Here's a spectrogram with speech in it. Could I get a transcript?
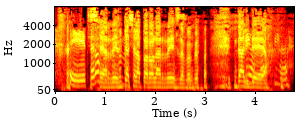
Eh, però secondo Mi piace la parola arresa, Sì. proprio dà Sì, l'idea. eh.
